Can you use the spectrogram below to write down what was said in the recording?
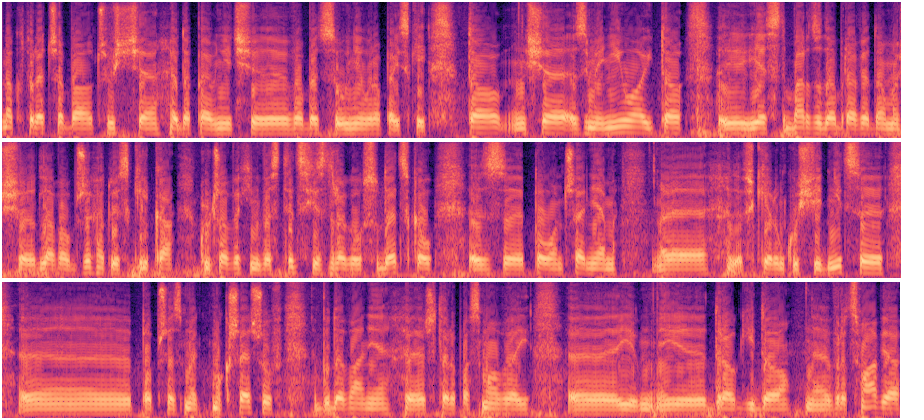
no, które trzeba oczywiście dopełnić wobec Unii Europejskiej. To się zmieniło i to jest bardzo dobra wiadomość dla Wałbrzycha. Tu jest kilka kluczowych inwestycji z drogą sudecką, z połączeniem w kierunku Świdnicy poprzez Mokrzeszów, budowanie czteropasmowej drogi do Wrocławia,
